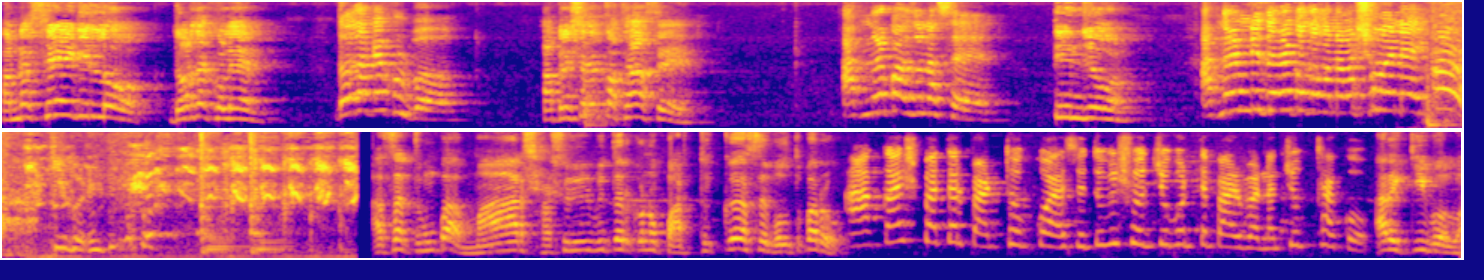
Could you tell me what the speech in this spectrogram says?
আমরা সে গিল দরজা খোলেন। দরজাকে খুলবো? আপনার সাথে কথা আছে। আপনারা কয়জন আছেন? তিনজন। আপনারা নিজেরা কথা বলার সময় নাই। আচ্ছা টুম্পা মার শাশুড়ির ভিতর কোনো পার্থক্য আছে বলতে পারো? আকাশ পাতার পার্থক্য আছে তুমি সহ্য করতে পারবে না চুপ থাকো। আরে কি বলো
